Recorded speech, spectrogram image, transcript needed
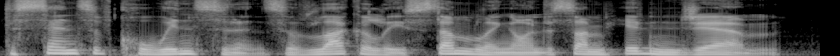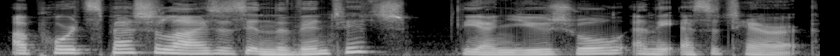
the sense of coincidence, of luckily stumbling onto some hidden gem. Apport specializes in the vintage, the unusual, and the esoteric,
